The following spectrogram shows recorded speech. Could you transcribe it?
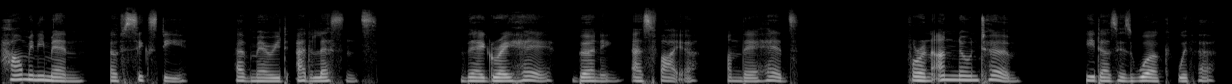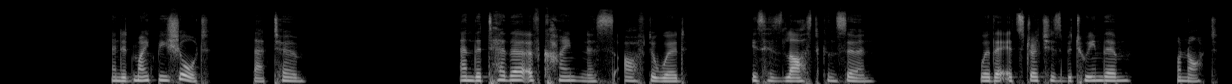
How many men of sixty have married adolescents, their grey hair burning as fire on their heads? For an unknown term, he does his work with her. And it might be short, that term. And the tether of kindness afterward is his last concern, whether it stretches between them or not.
